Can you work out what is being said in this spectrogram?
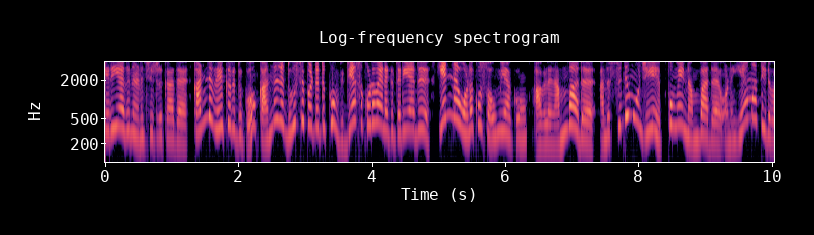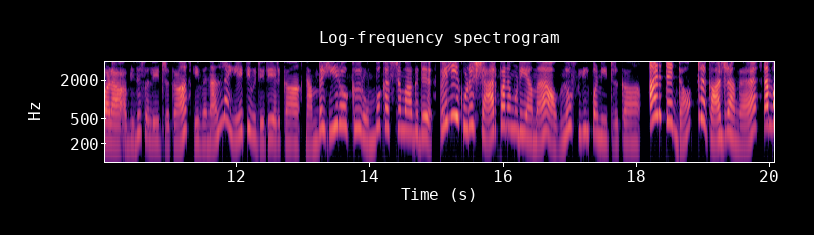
தெரியாதுன்னு நினைச்சிட்டு இருக்காத. கண்ணு வேக்குறதுக்கும் கண்ணுல தூசி பட்டதுக்கும் வித்தியாசம் கூடவா எனக்கு தெரியாது. என்ன உனக்கும் சௌமியாக்கும்? அவளை நம்பாத. அந்த சிடுமூஞ்சியை எப்பவுமே நம்பாத. உன்னை ஏமாத்திடுவாடா அப்படின்னு சொல்லிட்டு இருக்கான். இவன் நல்லா ஏத்தி விட்டுட்டே இருக்கான். நம்ம ஹீரோக்கு ரொம்ப கஷ்டமாகுது. வெளியே கூட ஷேர் பண்ண முடியாம அவ்வளோ ஃபீல் பண்ணிட்டு இருக்கான். அடுத்து டாக்டரை காட்டுறாங்க. நம்ம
